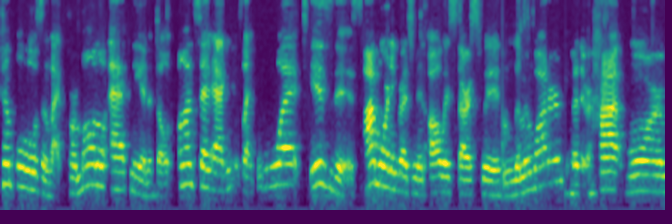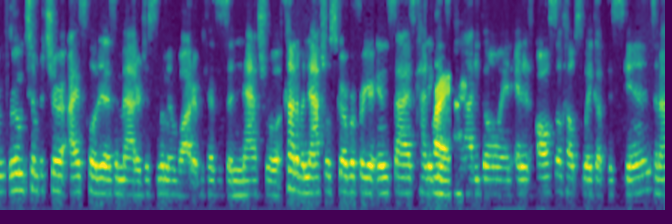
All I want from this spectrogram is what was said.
pimples and like hormonal acne and adult onset acne, it was like, what is this? My morning regimen always starts with lemon water, whether hot, warm, room temperature, ice cold, doesn't matter, just lemon water because it's a natural, kind of a natural scrubber for your insides, kind of right. gets the body going. And it also helps wake up the skin. And I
